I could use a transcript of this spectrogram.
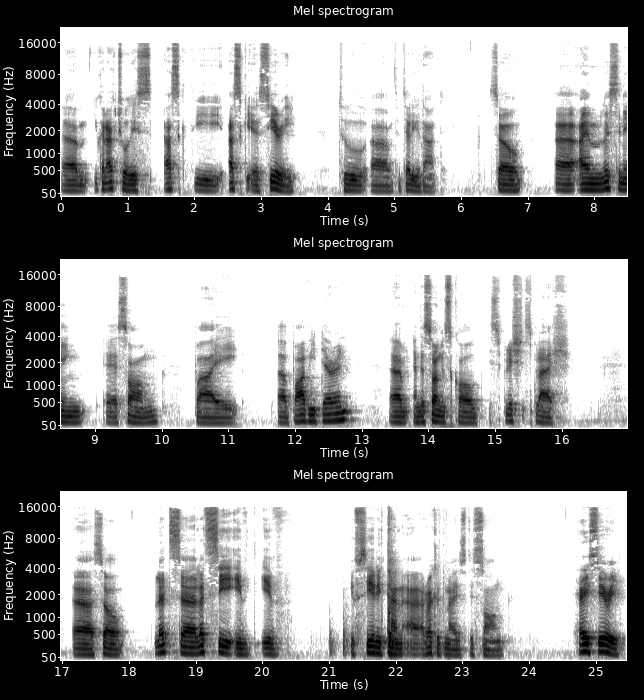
um, you can actually ask the ask a Siri to uh, to tell you that. So uh, I am listening a song by uh, Bobby Darin um, and the song is called Splish Splash. Uh, so let's uh, let's see if if if Siri can uh, recognize this song. Hey Siri,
